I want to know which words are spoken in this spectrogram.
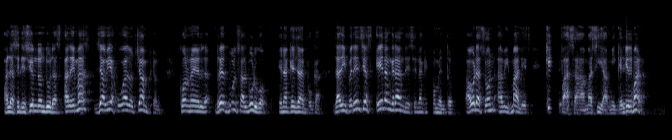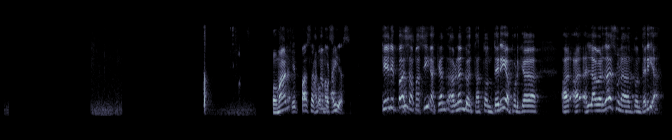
a la selección de Honduras. Además, ya había jugado Champions con el Red Bull Salzburgo en aquella época. Las diferencias eran grandes en aquel momento, ahora son abismales. ¿Qué pasa, Macías, mi querido Omar? Omar. ¿Qué pasa con Macías? ¿Qué le pasa a Macías que anda hablando de esta tontería? Porque a, la verdad es una tontería.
